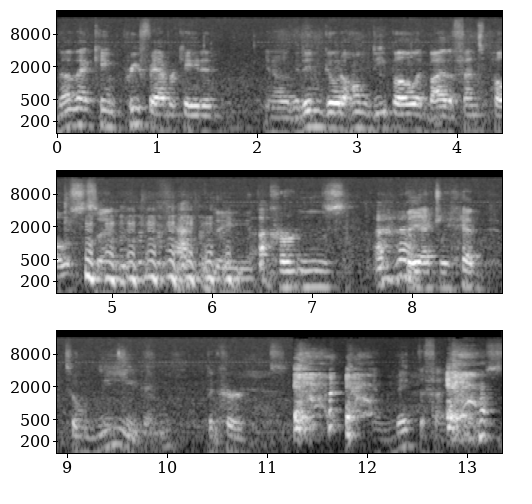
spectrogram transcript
None of that came prefabricated. You know, they didn't go to Home Depot and buy the fence posts and the, the curtains. They actually had to weave the curtains and make the fence posts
